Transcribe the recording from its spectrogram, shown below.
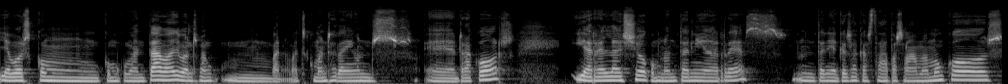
Llavors, com, com comentava, llavors van, mm, bueno, vaig començar a tenir uns eh, records i arrel d'això, com no en tenia res, no entenia què és el que estava passant amb el meu cos,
